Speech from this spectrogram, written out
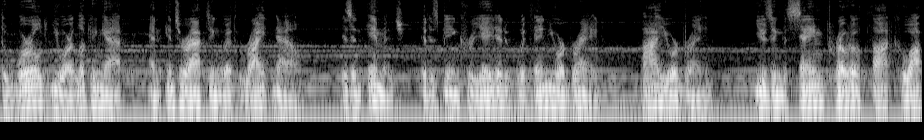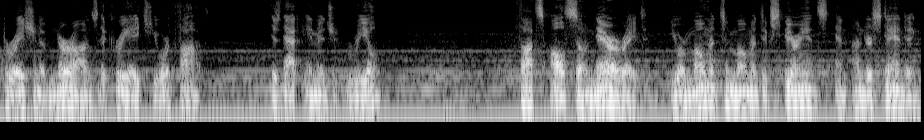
The world you are looking at and interacting with right now is an image that is being created within your brain, by your brain, using the same proto-thought cooperation of neurons that creates your thoughts. Is that image real? Thoughts also narrate your moment-to-moment experience and understanding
